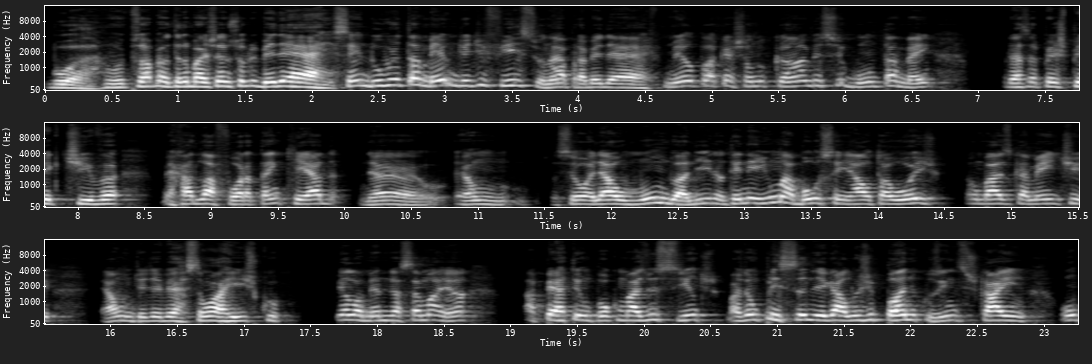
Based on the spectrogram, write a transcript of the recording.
Boa. O pessoal perguntando bastante sobre BDR. Sem dúvida também um dia difícil né, para BDR. Primeiro pela questão do câmbio, segundo também por essa perspectiva. O mercado lá fora está em queda. Né? É um, se você olhar o mundo ali, não tem nenhuma bolsa em alta hoje. Então, basicamente, é um dia de aversão a risco pelo menos nessa manhã, apertem um pouco mais os cintos, mas não precisa ligar a luz de pânico, os índices caem 1%,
